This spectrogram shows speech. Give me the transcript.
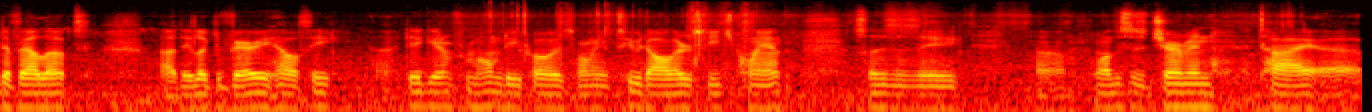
developed. Uh, they looked very healthy. I did get them from Home Depot. It's only $2 each plant. So this is a, um, well this is German Thai, uh,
